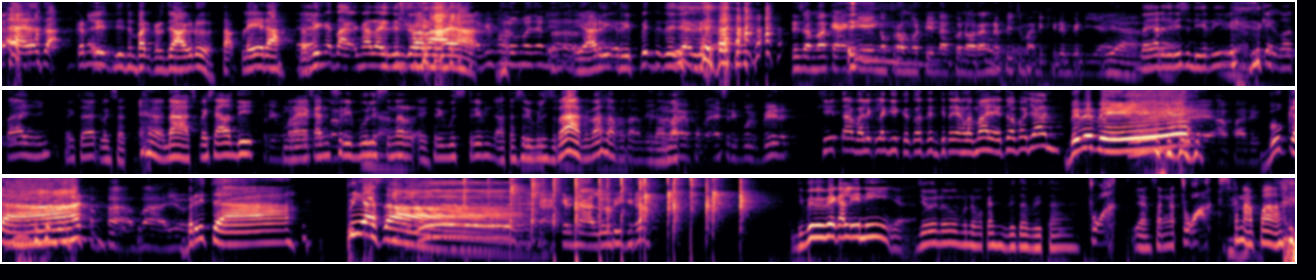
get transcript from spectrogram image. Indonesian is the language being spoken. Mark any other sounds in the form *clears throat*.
Eh, tak kan di, di tempat kerja aku tuh tak play dah tapi nggak tak nggak tak izin suaranya Tapi volumenya nol. ya re- repeat itu aja Udah sama kayak Ki ngepromotin akun orang tapi cuma dikirim ke dia. Iya. Bayar diri sendiri *laughs* kayak kota anjing. Bangsat, bangsat. *clears throat* nah, spesial di Seribu merayakan listener. seribu Iya. listener, eh seribu stream atau seribu listener. Ah, bebas apa tak udah amat. Pokoknya seribu lebih. Kita balik lagi ke konten kita yang lama yaitu apa Jan? BBB *laughs* apa deh? bukan *laughs* Apa, apa, berita biasa Akhirnya lu ingat. Di BBB kali ini ya, Jono menemukan berita-berita cuak yang sangat cuak kenapa? *laughs*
